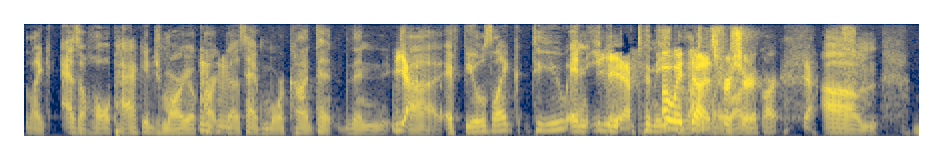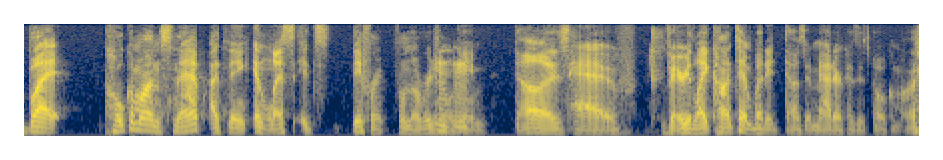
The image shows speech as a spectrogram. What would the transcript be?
like as a whole package Mario Kart Mhm. does have more content than Yeah. uh, it feels like to you and even Yeah. to me Oh, it does, for Mario sure. Kart. Yeah. um but Pokemon Snap I think unless it's different from the original Mhm. game does have very light content but it doesn't matter because it's Pokemon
